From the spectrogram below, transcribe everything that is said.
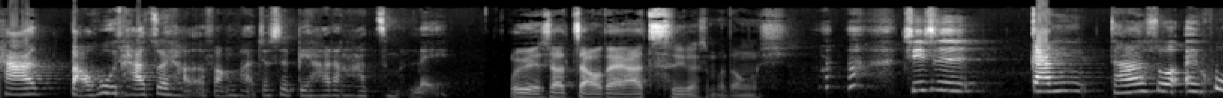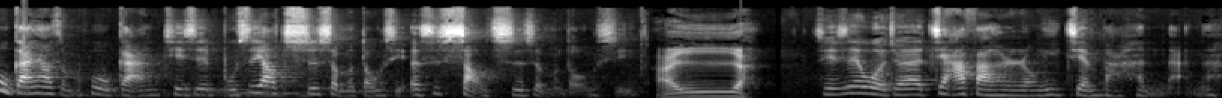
他保护他最好的方法就是不要让他这么累。我以为是要招待他吃个什么东西。其实肝，他说：“哎、欸，护肝要怎么护肝？其实不是要吃什么东西，而是少吃什么东西。”哎呀，其实我觉得加法很容易，减法很难啊。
